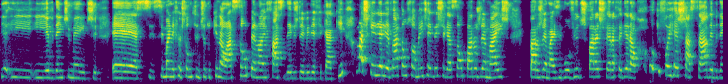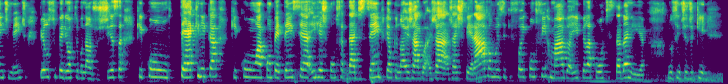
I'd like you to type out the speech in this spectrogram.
e, e, e evidentemente, é, se, se manifestou no sentido que não, a ação penal em face deles deveria ficar aqui, mas queria levar tão somente a investigação para os demais para os demais envolvidos para a esfera federal, o que foi rechaçado, evidentemente, pelo Superior Tribunal de Justiça, que com técnica, que com a competência e responsabilidade sempre, que é o que nós já, já, já esperávamos e que foi confirmado aí pela Corte de Cidadania, no sentido de que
